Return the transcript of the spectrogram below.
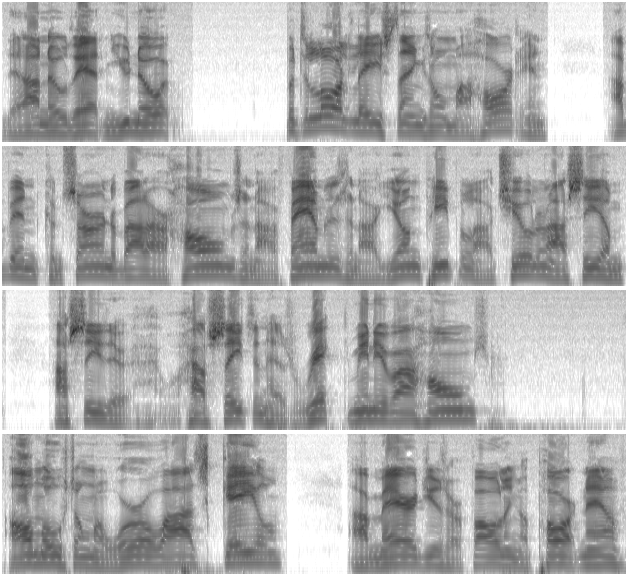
that I know that, and you know it. But the Lord lays things on my heart, and I've been concerned about our homes and our families and our young people, and our children. I see them I see the, how Satan has wrecked many of our homes almost on a worldwide scale. Our marriages are falling apart now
